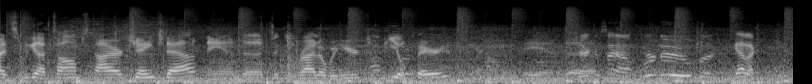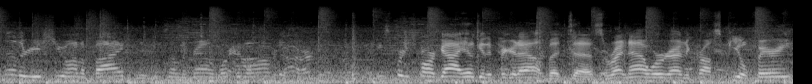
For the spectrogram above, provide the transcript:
Right, so we got Tom's tire changed out and uh, took us right over here to Peel Ferry. And uh, Check us out. We're new, but got a, another issue on a bike that he's on the ground working on. But he's a pretty smart guy. He'll get it figured out. But uh, so right now we're riding across Peel Ferry.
